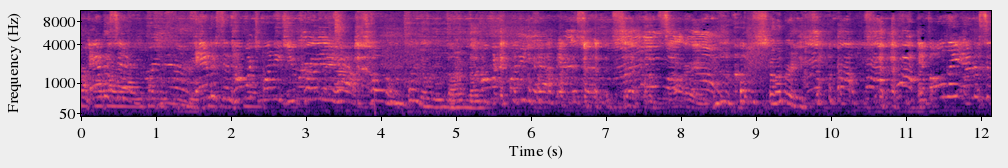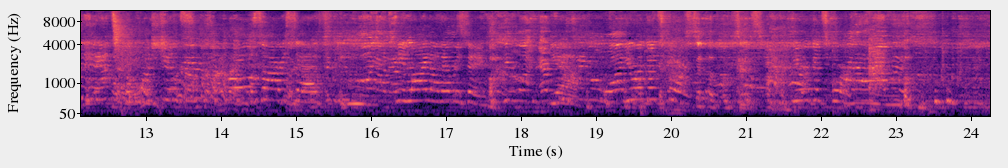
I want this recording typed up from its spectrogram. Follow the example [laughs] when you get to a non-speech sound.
Anderson, Anderson, how much money do you currently have total? [laughs] I don't. I'm How much money do you have, Anderson? [laughs] I'm sorry. I'm sorry. If only Anderson had answered the questions. Oh, sorry, Seth. He lied on everything. Yeah. You were a good sport. Seth, I'm so sorry. You were a good sport.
